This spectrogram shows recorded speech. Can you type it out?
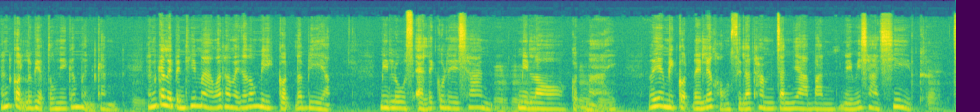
นั้นกฎระเบียบตรงนี้ก็เหมือนกันอืมนั้นก็เลยเป็นที่มาว่าทำไมจะต้องมีกฎระเบียบ มี rules and regulation อือฮึมี law กฎหมายอือฮึ แล้วยังมีกฎในเรื่องของศีลธรรมจรรยาบรรณในวิชาชีพครับจ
